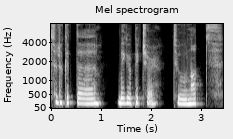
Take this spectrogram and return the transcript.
to look at the bigger picture, to not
